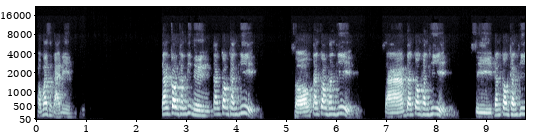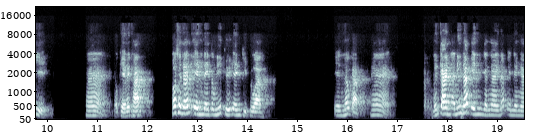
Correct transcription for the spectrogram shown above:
คำว่าสถานี ตั้งกล้องครั้งที่หนึ่งตั้งกล้องครั้งที่สองตั้งกล้องครั้งที่สามตั้งกล้องครั้งที่ สี่ตั้งกล้องครั้งที่ห้าโอเคไหมครับ เพราะฉะนั้น n ในตรงนี้คือ n กี่ตัว n เท่ากับห้าเหมือนกัน อันนี้นับ n ยังไง นับ n ยังไง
